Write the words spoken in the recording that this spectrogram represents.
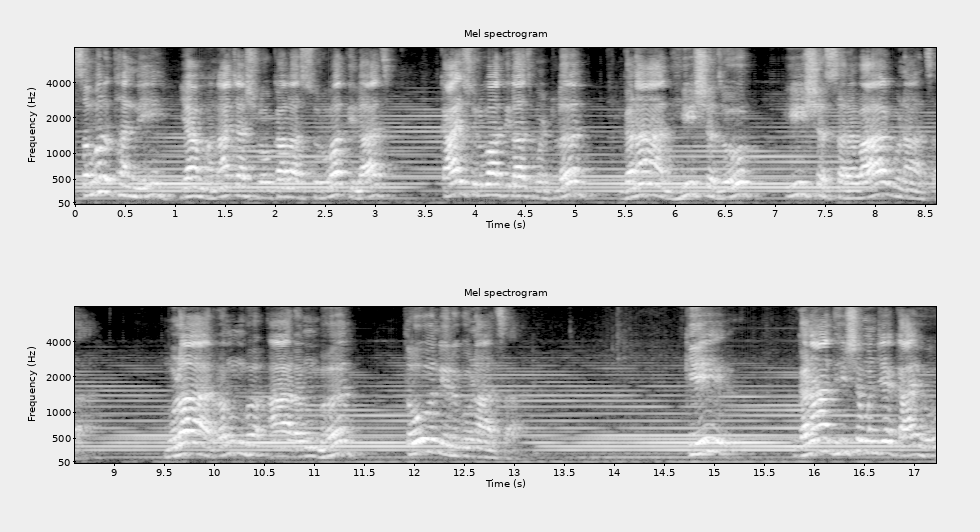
समर्थांनी या मनाच्या श्लोकाला सुरुवातीलाच काय सुरुवातीलाच म्हटलं? गणाधीश जो ईश सर्वा गुणाचा मुळारंभ आरंभ तो निर्गुणाचा. की गणाधीश म्हणजे काय हो?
